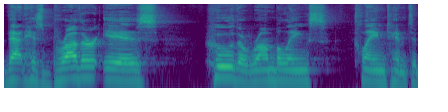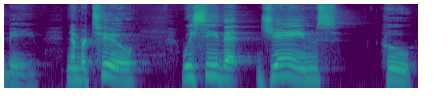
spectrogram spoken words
that his brother is who the rumblings claimed him to be. Number two, we see that James, who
